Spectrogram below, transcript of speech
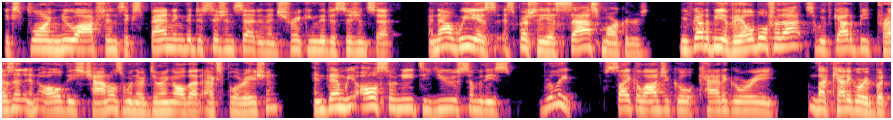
exploring new options, expanding the decision set, and then shrinking the decision set. And now we as especially as SaaS marketers, we've got to be available for that. So we've got to be present in all these channels when they're doing all that exploration. And then we also need to use some of these really psychological category, not category, but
